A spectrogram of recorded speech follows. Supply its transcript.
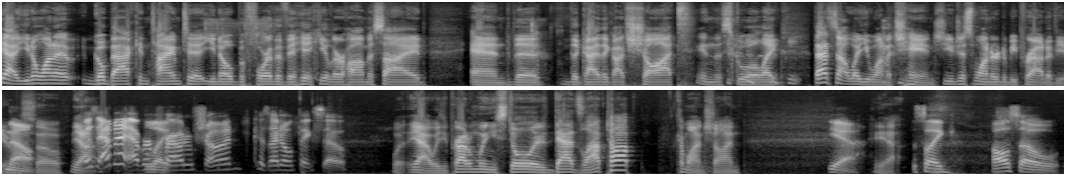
Yeah, you don't want to go back in time to you know before the vehicular homicide and the the guy that got shot in the school. Like that's not what you want to change. You just want her to be proud of you. No. So yeah. Was Emma ever Like- proud of Sean? Because I don't think so. What- yeah. Was he proud of him when he stole his dad's laptop? Come on, Sean. Yeah. Yeah. It's like also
